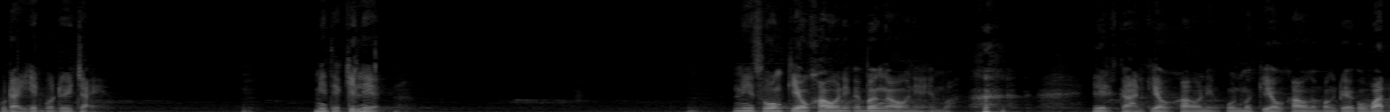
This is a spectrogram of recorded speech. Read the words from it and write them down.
ผู้ใดเห็นบทด้วยใจ มีแต่กิเลสนี่สวงเกี่ยวเข้านี่ก็เบิ้งเอาเนี่ยเห็นบ่เหตุการณ์เกี่ยวเข้าเนี่ยคุณมาเกี่ยวเข้ากับบางเทีก็วัด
